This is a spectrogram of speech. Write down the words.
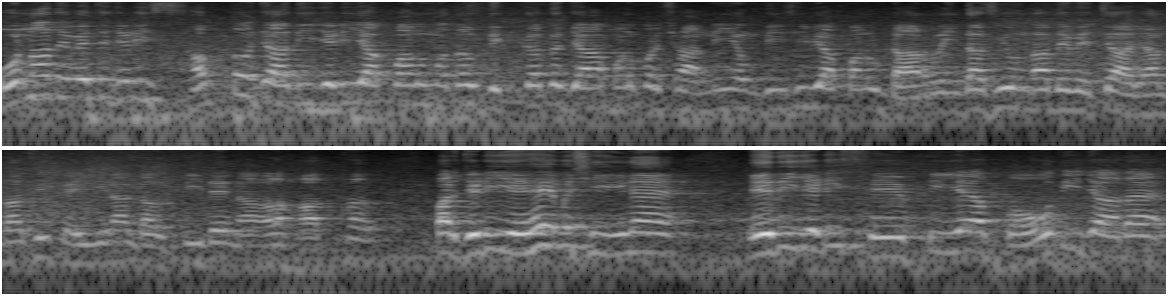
ਉਹਨਾਂ ਦੇ ਵਿੱਚ ਜਿਹੜੀ ਸਭ ਤੋਂ ਜ਼ਿਆਦਾ ਜਿਹੜੀ ਆਪਾਂ ਨੂੰ ਮਤਲਬ ਦਿੱਕਤ ਜਾਂ ਆਪਾਂ ਨੂੰ ਪਰੇਸ਼ਾਨੀ ਆਉਂਦੀ ਸੀ ਵੀ ਆਪਾਂ ਨੂੰ ਡਰ ਰਹਿੰਦਾ ਸੀ, ਉਹਨਾਂ ਦੇ ਵਿੱਚ ਆ ਜਾਂਦਾ ਸੀ ਕਈ ਵਾਰ ਗਲਤੀ ਦੇ ਨਾਲ ਹੱਥ। ਪਰ ਜਿਹੜੀ ਇਹ ਮਸ਼ੀਨ ਹੈ, ਇਹਦੀ ਜਿਹੜੀ ਸੇਫਟੀ ਹੈ, ਬਹੁਤ ਹੀ ਜ਼ਿਆਦਾ ਹੈ।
